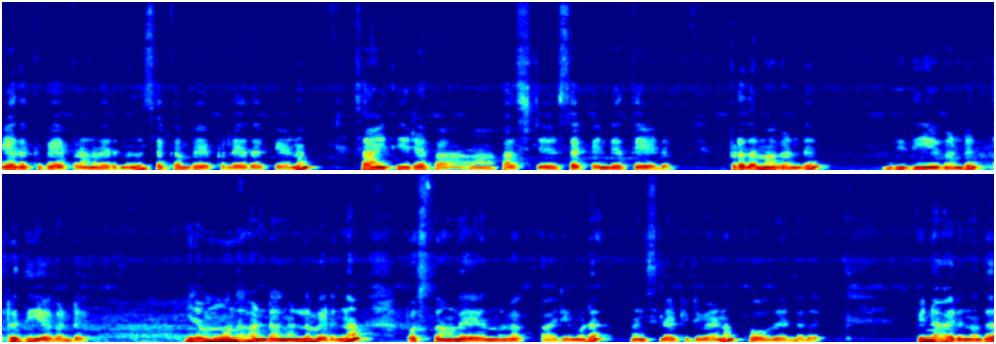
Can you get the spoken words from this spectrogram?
ഏതൊക്കെ പേപ്പറാണ് വരുന്നത്? സെക്കൻഡ് പേപ്പറിൽ ഏതൊക്കെയാണ്? സാഹിത്യര ഫസ്റ്റ് സെക്കൻഡ് തേർഡ് പ്രഥമ കണ്ട് ദ്വിതീയ കണ്ട് തൃതീയ കണ്ട്. ഇങ്ങനെ മൂന്ന് ഖണ്ഡങ്ങളിലും വരുന്ന പുസ്തകങ്ങൾ ഏതെന്നുള്ള കാര്യം കൂടെ മനസ്സിലാക്കിയിട്ട് വേണം പോകേണ്ടത്. പിന്നെ വരുന്നത്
